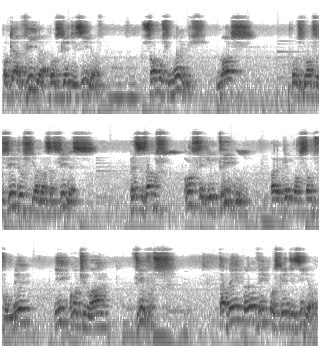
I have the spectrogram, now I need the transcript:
Porque havia os que diziam: somos muitos, nós, os nossos filhos e as nossas filhas, precisamos conseguir trigo para que possamos comer e continuar vivos. Também houve os que diziam:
